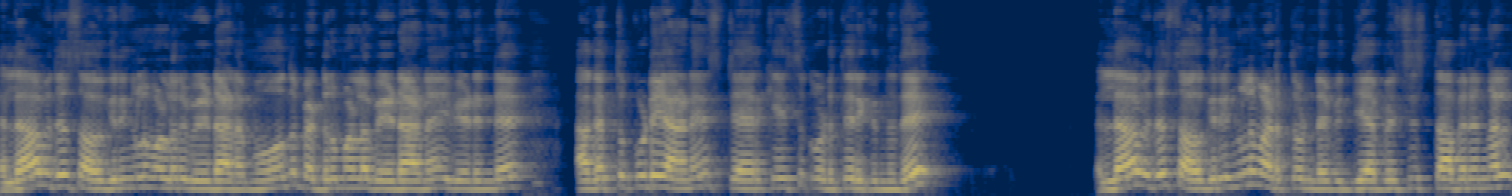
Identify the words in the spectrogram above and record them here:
എല്ലാവിധ സൗകര്യങ്ങളും ഉള്ള ഒരു വീടാണ്. മൂന്ന് ബെഡ്റൂം ഉള്ള വീടാണ്. ഈ വീടിന്റെ അകത്തു കൂടിയാണ് സ്റ്റെയർ കേസ് കൊടുത്തിരിക്കുന്നത്. എല്ലാവിധ സൗകര്യങ്ങളും അടുത്തുണ്ട്. വിദ്യാഭ്യാസ സ്ഥാപനങ്ങൾ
